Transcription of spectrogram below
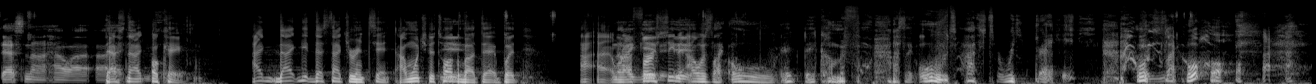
That's not how I. I That's not okay. I that, that's not your intent. I want you to talk Yeah. about that, but I, I, when No, I, I first it, seen it, yeah. I was like, "Oh, they they coming for." Me. I was like, "Oh, Josh to repay." I was like, "Oh,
